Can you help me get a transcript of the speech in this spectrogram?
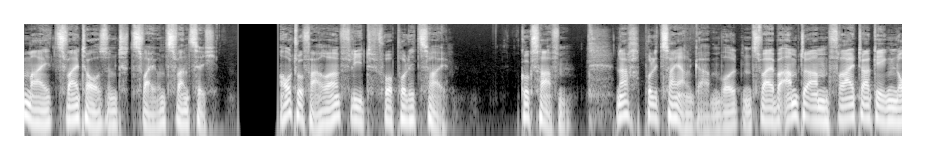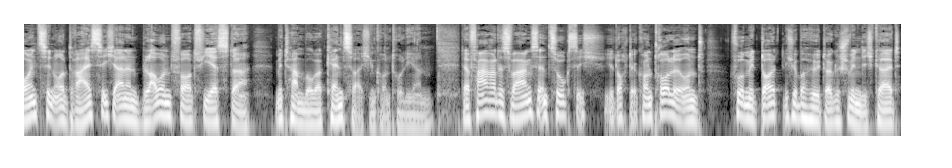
Mai 2022. Autofahrer flieht vor Polizei. Cuxhaven. Nach Polizeiangaben wollten zwei Beamte am Freitag gegen 19.30 Uhr einen blauen Ford Fiesta mit Hamburger Kennzeichen kontrollieren. Der Fahrer des Wagens entzog sich jedoch der Kontrolle und fuhr mit deutlich überhöhter Geschwindigkeit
